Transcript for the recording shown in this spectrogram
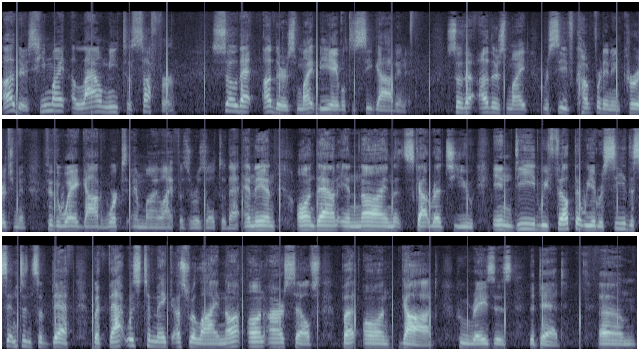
others. He might allow me to suffer so that others might be able to see God in it, so that others might receive comfort and encouragement through the way God works in my life as a result of that. And then on down in 9 that Scott read to you, indeed we felt that we had received the sentence of death, but that was to make us rely not on ourselves, but on God who raises the dead. Um,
